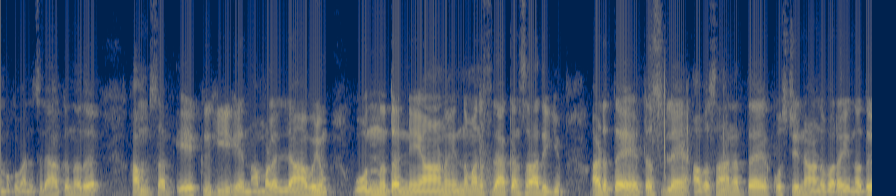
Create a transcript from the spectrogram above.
നമുക്ക് മനസ്സിലാക്കുന്നത് ഹംസബ് ഏക്ക് ഏക് ഹി ഹെ. നമ്മളെല്ലാവരും ഒന്ന് തന്നെയാണ് എന്ന് മനസ്സിലാക്കാൻ സാധിക്കും. അടുത്ത ടെസ്റ്റിലെ അവസാനത്തെ ക്വസ്റ്റ്യൻ ആണ് പറയുന്നത്.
